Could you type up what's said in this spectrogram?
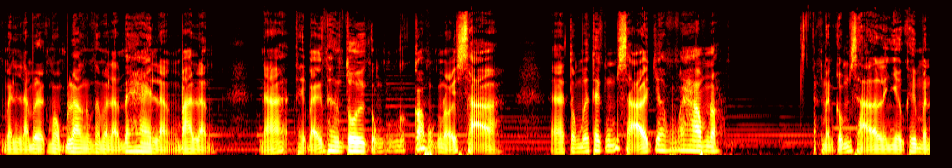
mình làm được một lần thì mình làm tới hai lần ba lần. Đó thì bản thân tôi cũng có một nỗi sợ. À, mới thấy cũng sợ chứ không phải không đâu mình cũng sợ là nhiều khi mình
